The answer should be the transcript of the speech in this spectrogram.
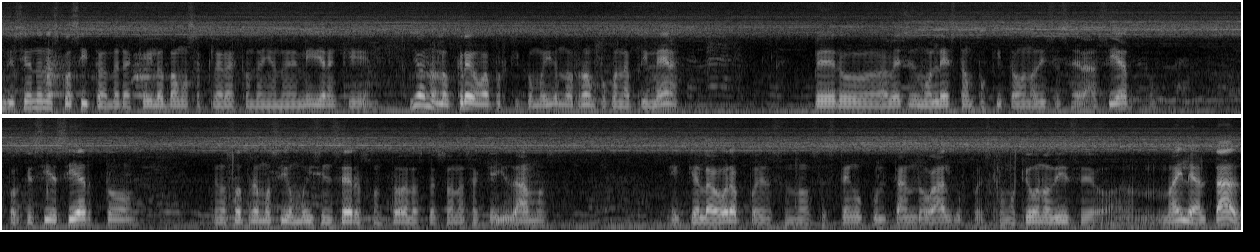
diciendo unas cositas, ¿verdad? Que hoy las vamos a aclarar con doña Noemí. Vieran que yo no lo creo, ¿va? porque como yo no rompo con la primera, pero a veces molesta un poquito, uno dice, ¿será cierto? Porque sí es cierto, nosotros hemos sido muy sinceros con todas las personas a que ayudamos y que a la hora pues nos estén ocultando algo, pues como que uno dice, "Oh, no hay lealtad.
